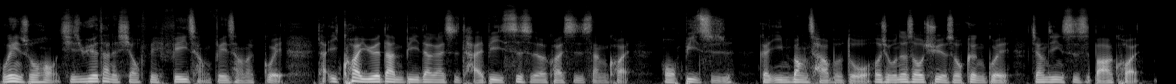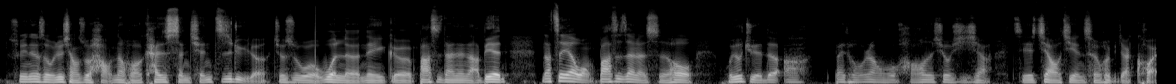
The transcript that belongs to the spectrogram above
我跟你说哈，其实约旦的消费非常非常的贵，它一块约旦币大概是台币四十二块、四十三块哦，币值。跟英镑差不多，而且我那时候去的时候更贵，将近四十八块。所以那时候我就想说，好，那我要开始省钱之旅了。就是我问了那个巴士站在哪边，那正要往巴士站的时候，我又觉得啊，拜托让我好好的休息一下，直接叫计程车会比较快。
